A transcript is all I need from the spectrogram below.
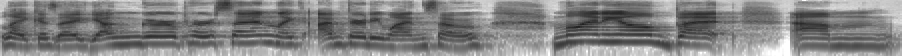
like as a younger person like i'm 31 so millennial but um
